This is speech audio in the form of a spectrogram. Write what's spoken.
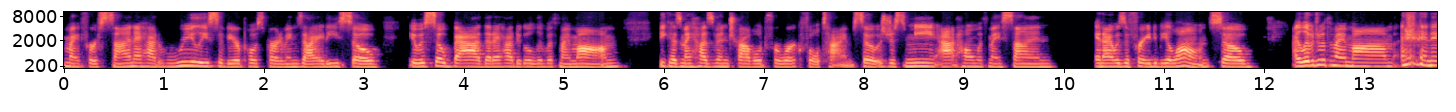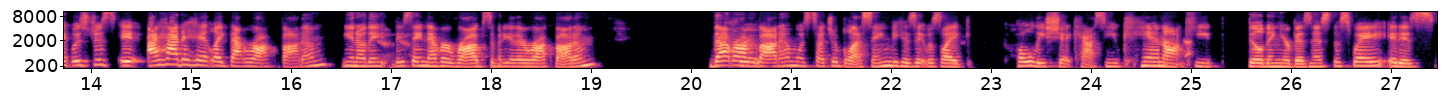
My first son, I had really severe postpartum anxiety. So it was so bad that I had to go live with my mom because my husband traveled for work full time. So it was just me at home with my son, and I was afraid to be alone. So I lived with my mom, and it was just it. I had to hit like that rock bottom. You know, they they say never rob somebody of their rock bottom. That True. rock bottom was such a blessing because it was like, holy shit, Cassie, you cannot keep building your business this way. It is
